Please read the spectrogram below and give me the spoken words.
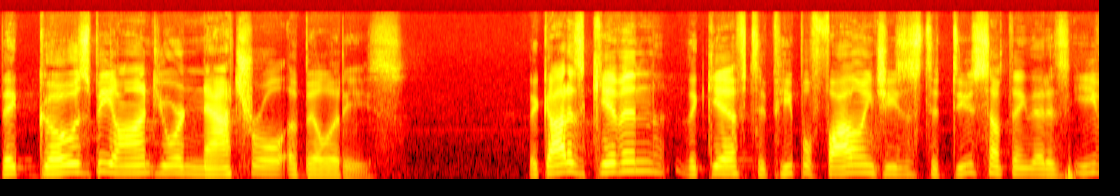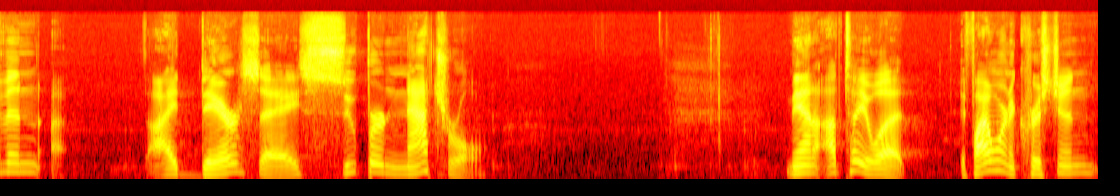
that goes beyond your natural abilities. That God has given the gift to people following Jesus to do something that is even, I dare say, supernatural. Man, I'll tell you what, if I weren't a Christian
